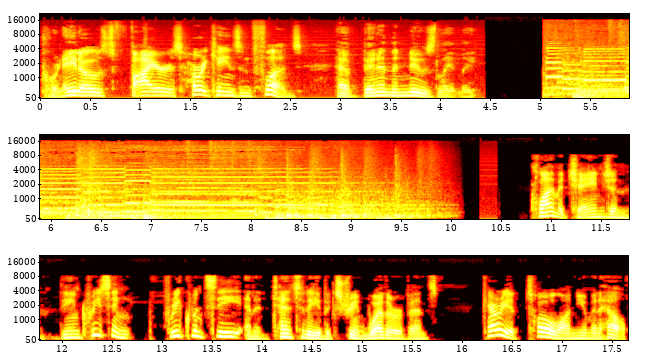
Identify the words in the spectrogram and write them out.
tornadoes, fires, hurricanes, and floods, have been in the news lately. Climate change and the increasing frequency and intensity of extreme weather events carry a toll on human health.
